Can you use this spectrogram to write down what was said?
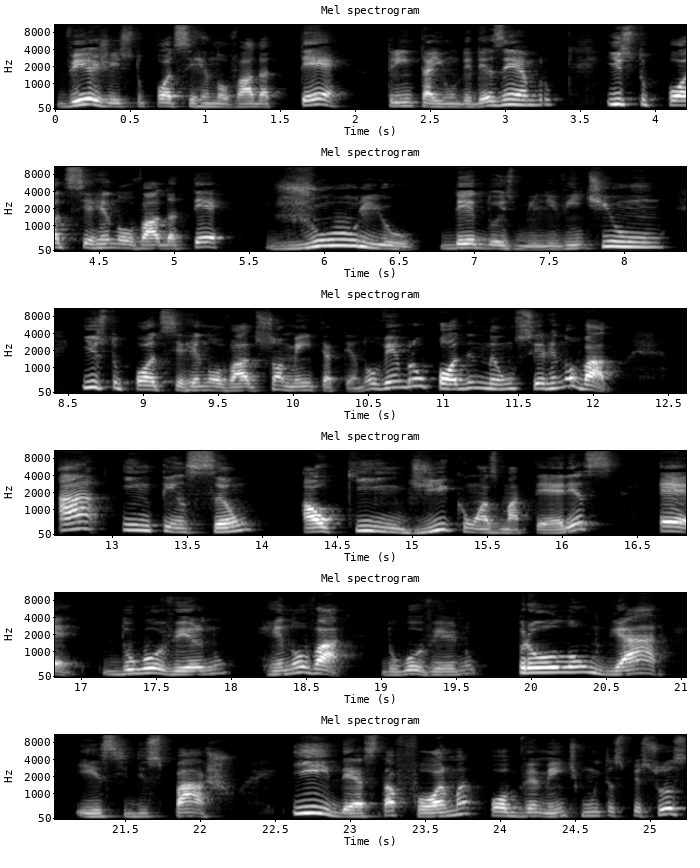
veja, isto pode ser renovado até 31 de dezembro, isto pode ser renovado até julho de 2021, isto pode ser renovado somente até novembro ou pode não ser renovado. A intenção, ao que indicam as matérias, é do governo renovar, do governo prolongar esse despacho. E desta forma, obviamente, muitas pessoas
